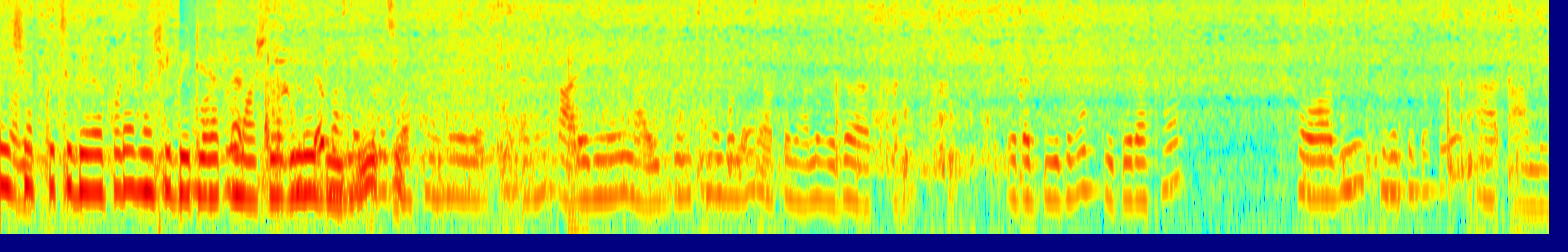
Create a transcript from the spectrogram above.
এই সব কিছু দেওয়ার পরে আমার সেই বেটে রাখা মশলাগুলো দিয়ে দিয়েছি। এখন কারেন্ট নেই লাইট জ্বলছে না বলে অত ভালো বোঝা যাচ্ছে এটা দিয়ে দেবো কেটে রাখা সয়াবিন ছোটো ছোটো করে আর আলু।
